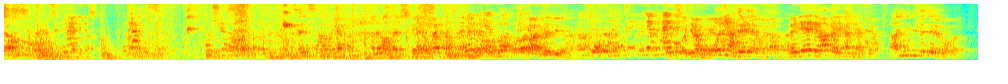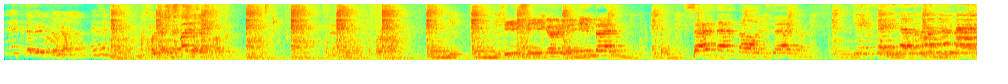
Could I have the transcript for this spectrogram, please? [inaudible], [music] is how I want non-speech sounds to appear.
Siz mi geldiniz? Hocam. Hoş Var tabii. Hocam Hocam ya. Hocam bedene devam edelim. Hangimizde telefon var? Hocam İsmail hocam. Kimseyi görmedim ben. Senden daha güzel. Kimseyi tanımadım ben.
